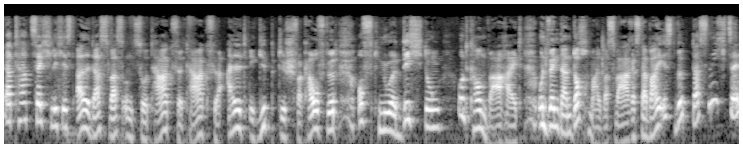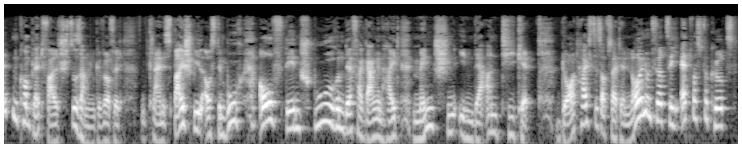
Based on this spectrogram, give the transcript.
Ja, tatsächlich ist all das, was uns so Tag für Tag für altägyptisch verkauft wird, oft nur Dichtung und kaum Wahrheit. Und wenn dann doch mal was Wahres dabei ist, wird das nicht selten komplett falsch zusammengewürfelt. Ein kleines Beispiel aus dem Buch Auf den Spuren der Vergangenheit Menschen in der Antike. Dort heißt es auf Seite 49 etwas verkürzt,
